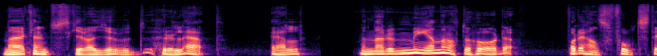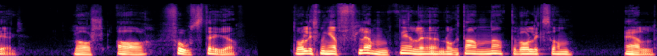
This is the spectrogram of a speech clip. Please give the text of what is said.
Nej, jag kan inte skriva ljud hur det lät. L. Men när du menar att du hörde, var det hans fotsteg? Lars, ja, fotsteg ja. Det var liksom inga flämtningar eller något annat. Det var liksom L.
